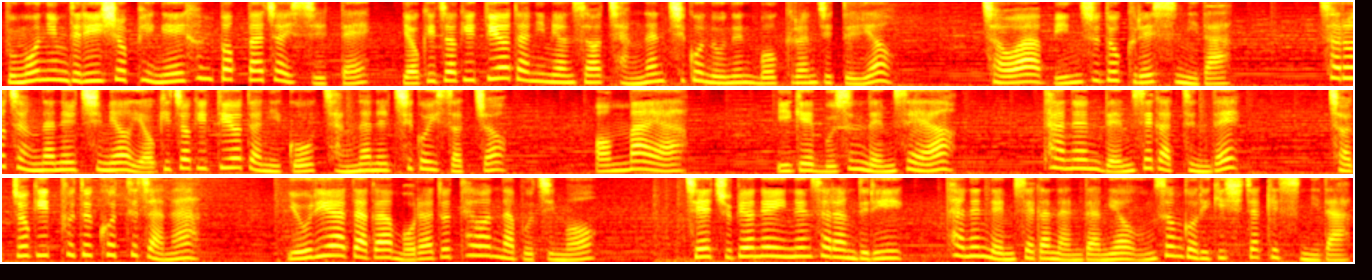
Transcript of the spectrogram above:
부모님들이 쇼핑에 흠뻑 빠져 있을 때 여기저기 뛰어다니면서 장난치고 노는 뭐 그런 짓들요. 저와 민수도 그랬습니다. 서로 장난을 치며 여기저기 뛰어다니고 장난을 치고 있었죠. 엄마야, 이게 무슨 냄새야? 타는 냄새 같은데? 저쪽이 푸드코트잖아. 요리하다가 뭐라도 태웠나 보지 뭐. 제 주변에 있는 사람들이 타는 냄새가 난다며 웅성거리기 시작했습니다.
